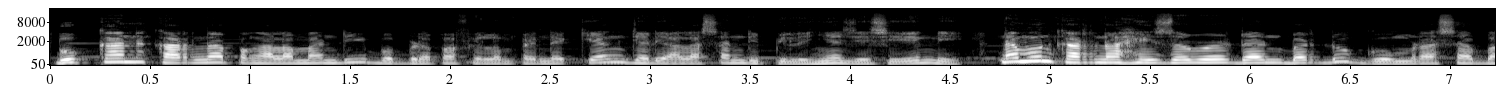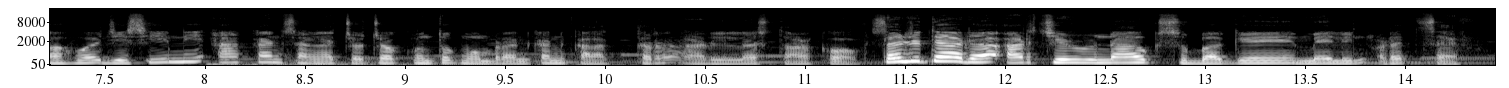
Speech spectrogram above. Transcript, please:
Bukan karena pengalaman di beberapa film pendek yang jadi alasan dipilihnya Jesse ini. Namun karena Hazer dan Bardugo merasa bahwa Jesse ini akan sangat cocok untuk memerankan karakter Alina Starkov. Selanjutnya ada Archie Runauk sebagai Melin Redsev.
